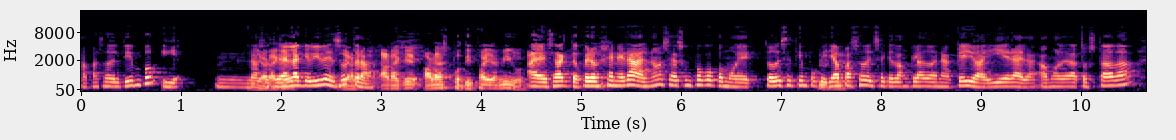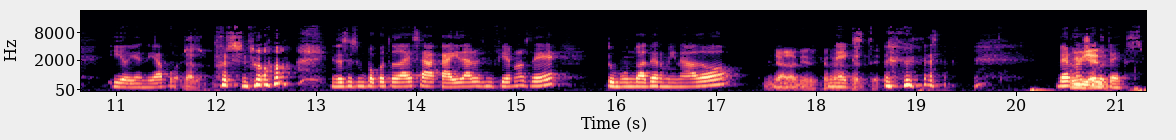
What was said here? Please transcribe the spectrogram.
ha pasado el tiempo y mm, la ¿Y ahora sociedad en la que vive es ¿Y otra. Ahora, qué? Ahora Spotify, amigos. Ah, exacto, pero en general, ¿no? O sea, es un poco como de todo ese tiempo que ya pasó, él se quedó anclado en aquello, ahí era el amo de la tostada, y hoy en día, pues, pues no. Entonces es un poco toda esa caída a los infiernos de tu mundo ha terminado. Ya la tienes que Next. Vernon Muy bien. Subutex,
